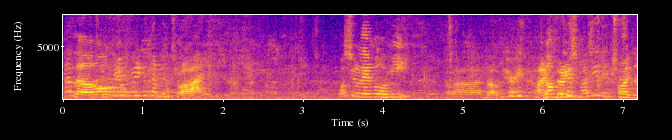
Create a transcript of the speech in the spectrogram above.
Hello, feel free to come and try. What's your level of heat? Uh, not very spicy. Not very spicy, then try the.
